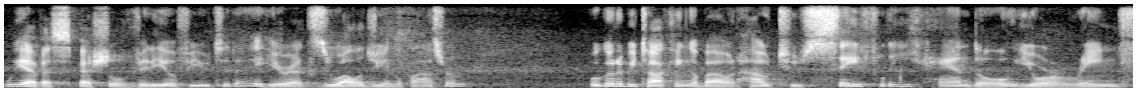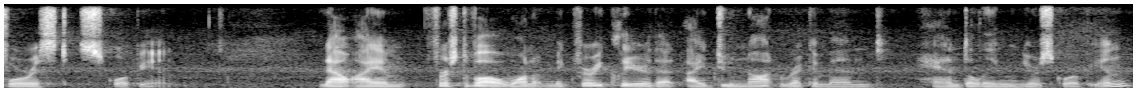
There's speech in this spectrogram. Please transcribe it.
We have a special video for you today here at Zoology in the Classroom. We're going to be talking about how to safely handle your rainforest scorpion. Now, I am, first of all, want to make very clear that I do not recommend handling your scorpion.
